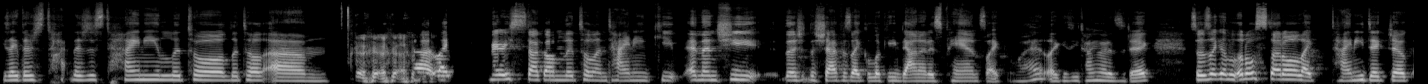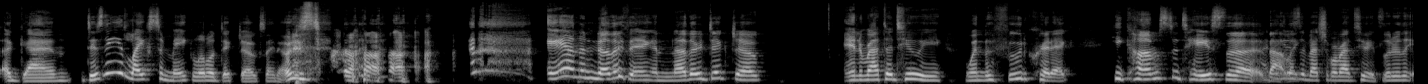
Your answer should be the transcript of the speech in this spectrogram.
he's like there's ti- there's this tiny little little um uh, like very stuck on little and tiny keep and then she the, the chef is like looking down at his pants like what? Like is he talking about his dick? So it's like a little subtle like tiny dick joke again. Disney likes to make little dick jokes i noticed. And another thing another dick joke. In ratatouille when the food critic he comes to taste the that like a vegetable ratatouille it's literally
